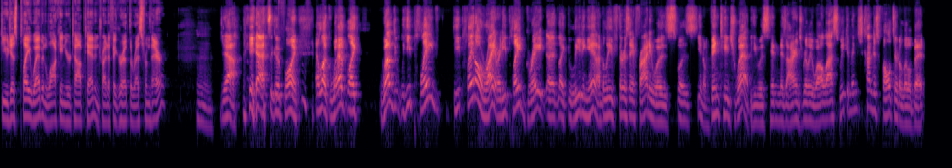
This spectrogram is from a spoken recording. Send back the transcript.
Do you just play Webb and lock in your top 10 and try to figure out the rest from there? Hmm. Yeah, yeah, that's a good point. And look, Webb, like Webb, he played he played all right, right? He played great, uh, like leading in. I believe Thursday, Friday was was you know vintage Webb. He was hitting his irons really well last week, and then he just kind of just faltered a little bit.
